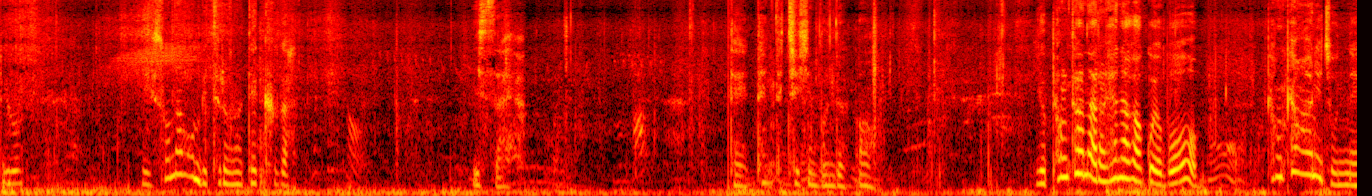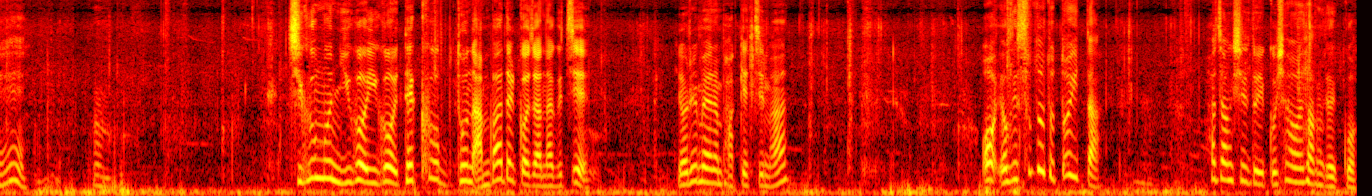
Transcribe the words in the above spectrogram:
그리고 이 소나무 밑으로는 데크가 있어요. 네, 텐트 치신 분들. 어. 이거 평탄화를 해놔갖고 여보 평평하니 좋네. 어. 지금은 이거 이거 데크 돈 안 받을 거잖아, 그치? 여름에는 받겠지만. 어 여기 수도도 또 있다. 화장실도 있고 샤워상도 있고.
